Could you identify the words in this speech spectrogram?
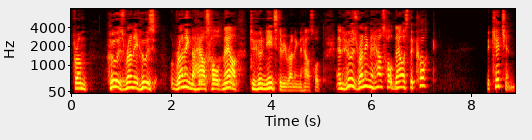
from who is running, who is running the household now to who needs to be running the household. And who is running the household now is the cook, the kitchen,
